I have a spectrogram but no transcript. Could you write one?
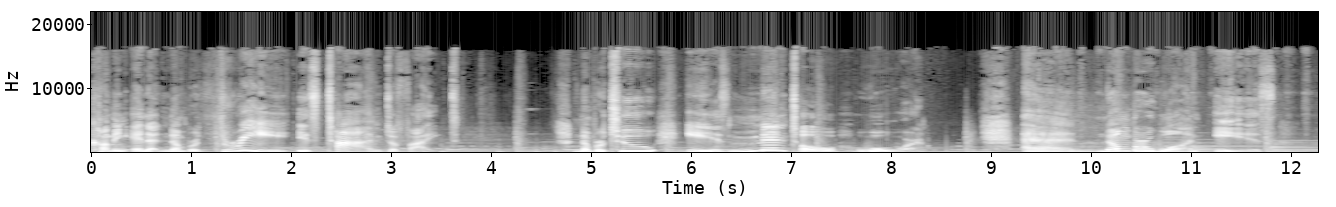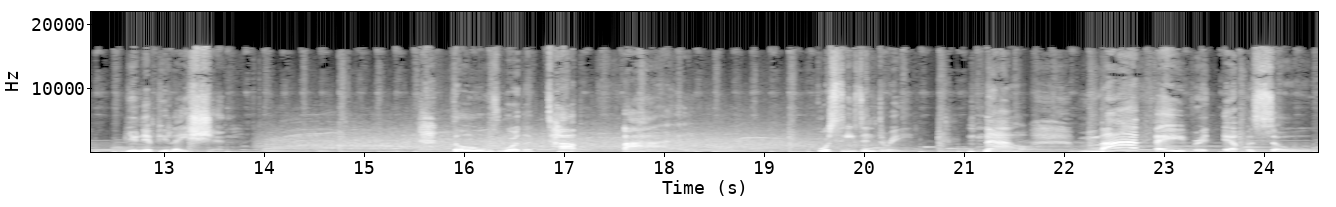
Coming in at number three is Time to Fight. Number two is Mental War. And number one is Manipulation. Those were the top five for season three. Now, my favorite episode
